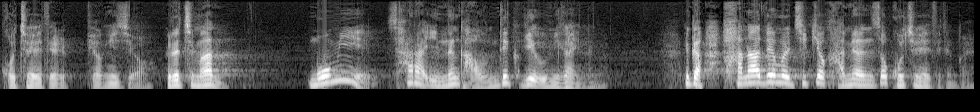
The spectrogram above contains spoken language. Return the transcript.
고쳐야 될 병이죠. 그렇지만 몸이 살아 있는 가운데 그게 의미가 있는 거예요. 그러니까 하나됨을 지켜가면서 고쳐야 되는 거예요.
